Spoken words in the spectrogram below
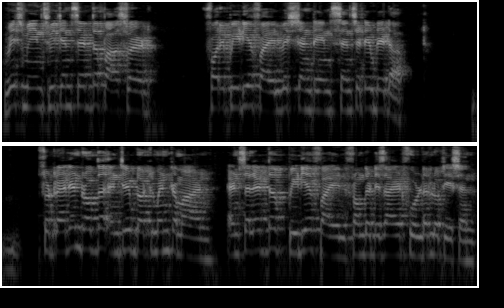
which means we can set the password for a PDF file which contains sensitive data. So drag and drop the encrypt document command and select the PDF file from the desired folder location.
